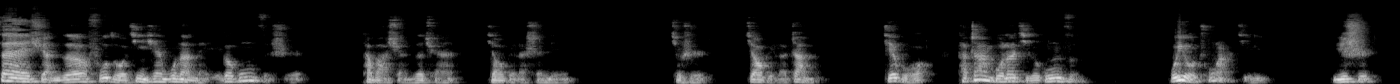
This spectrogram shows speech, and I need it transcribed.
在选择辅佐晋献公的哪一个公子时，他把选择权交给了神灵，就是交给了占卜。结果他占卜了几个公子，唯有重耳吉利。于是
